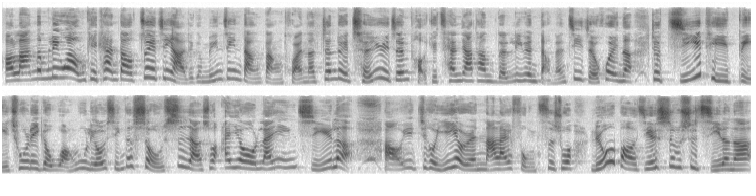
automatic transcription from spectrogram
好啦，那么另外我们可以看到，最近啊，这个民进党党团呢，针对陈玉珍跑去参加他们的立院党团记者会呢，就集体。比出了一个网络流行的手势啊，说：“哎呦，蓝营急了。”好，结果也有人拿来讽刺说：“刘宝杰是不是急了呢？”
